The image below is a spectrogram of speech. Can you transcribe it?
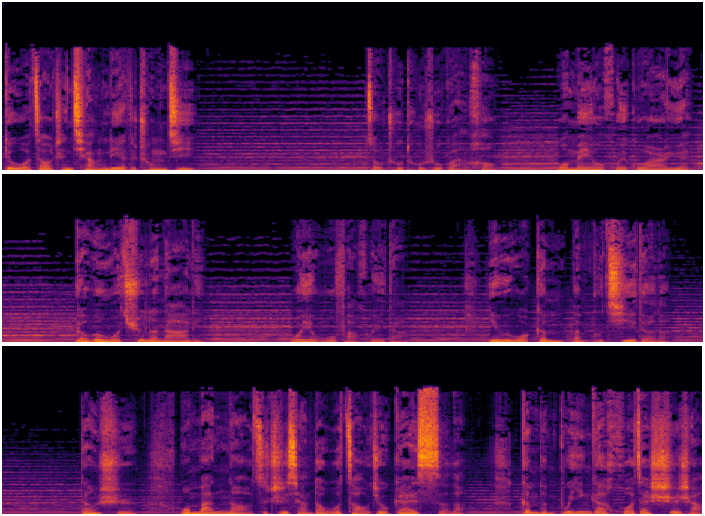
对我造成强烈的冲击。走出图书馆后，我没有回孤儿院。要问我去了哪里，我也无法回答，因为我根本不记得了。当时我满脑子只想到我早就该死了，根本不应该活在世上。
